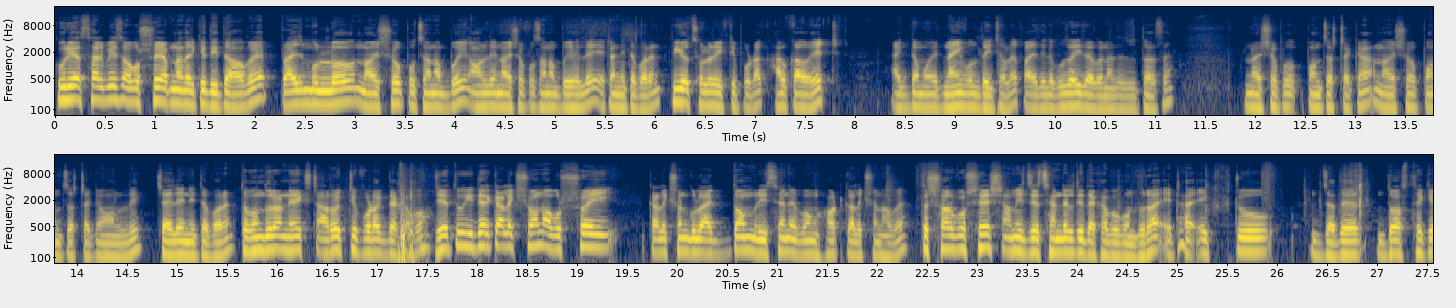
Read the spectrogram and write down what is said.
কুরিয়ার সার্ভিস অবশ্যই আপনাদেরকে দিতে হবে। প্রাইস মূল্য নয়শো পঁচানব্বই অনলি নয়শো পঁচানব্বই হলে এটা নিতে পারেন। পিও ছোলের একটি প্রোডাক্ট হালকা ওয়েট একদম ওয়েট নাই বলতেই চলে, পায়ে দিলে বোঝাই যাবে না যে জুতো আছে। নয়শো পঞ্চাশ টাকা, নয়শো পঞ্চাশ টাকা অনলি চাইলে নিতে পারেন। তো বন্ধুরা নেক্সট আরও একটি প্রোডাক্ট দেখাবো। যেহেতু ঈদের কালেকশন অবশ্যই কালেকশনগুলো একদম রিসেন্ট এবং হট কালেকশন হবে। তো সর্বশেষ আমি যে স্যান্ডেলটি দেখাবো বন্ধুরা, এটা একটু যাদের দশ থেকে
